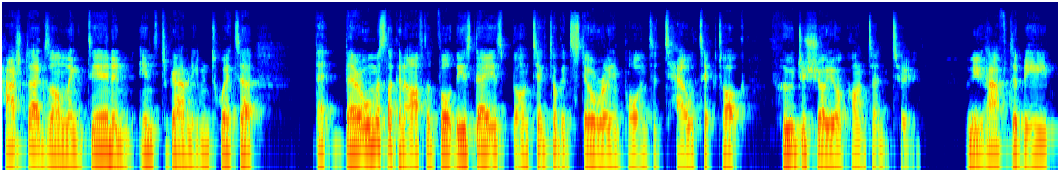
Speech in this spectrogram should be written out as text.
Hashtags on LinkedIn and Instagram and even Twitter, they're almost like an afterthought these days. But on TikTok, it's still really important to tell TikTok who to show your content to. You have to be,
